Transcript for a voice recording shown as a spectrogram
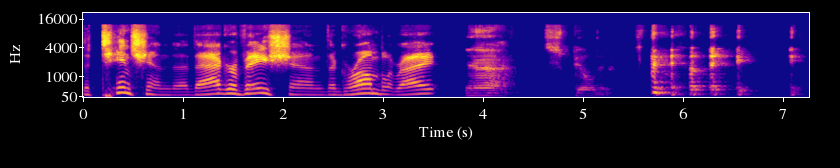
the tension, the, the aggravation, the grumble, right? Yeah. Spilled it.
